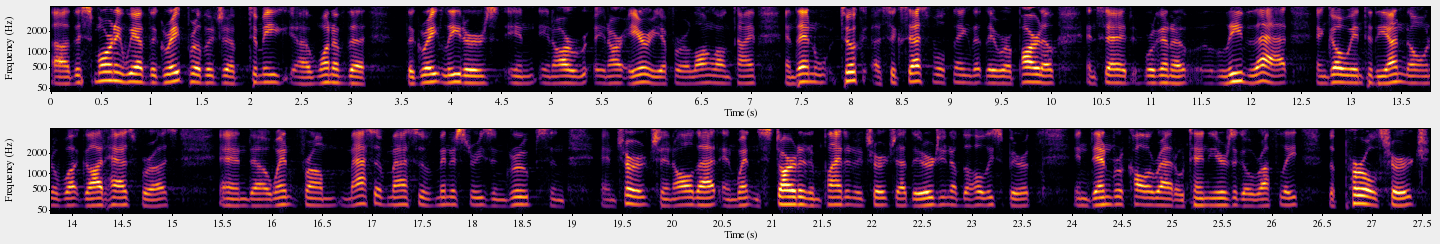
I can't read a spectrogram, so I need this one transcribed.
Uh, this morning, we have the great privilege of, to me, uh, one of the the great leaders in, in, our, in our area for a long, long time, and then took a successful thing that they were a part of and said, We're going to leave that and go into the unknown of what God has for us. And uh, went from massive, massive ministries and groups and, and church and all that, and went and started and planted a church at the urging of the Holy Spirit in Denver, Colorado, 10 years ago, roughly, the Pearl Church.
